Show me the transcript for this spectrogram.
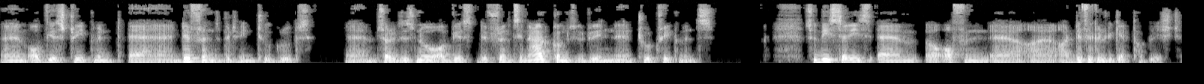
um, obvious treatment uh, difference between two groups. Um, sorry, there's no obvious difference in outcomes between uh, two treatments. So these studies um, often uh, are difficult to get published.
